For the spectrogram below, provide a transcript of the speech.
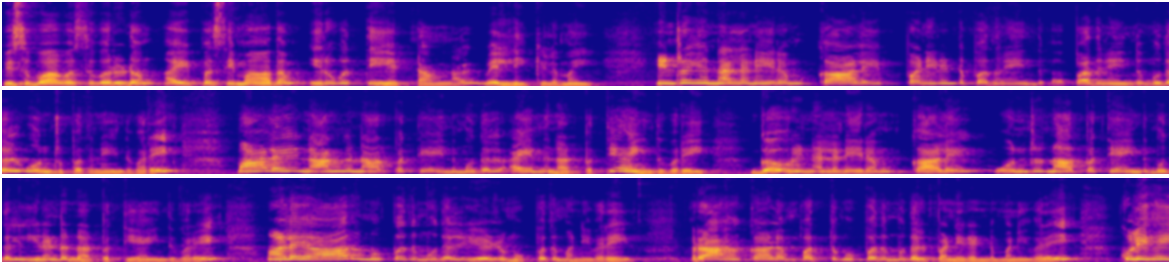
விசுவாவசு வருடம் ஐப்பசி மாதம் இருபத்தி எட்டாம் நாள் வெள்ளிக்கிழமை. இன்றைய நல்ல நேரம் காலை பனிரெண்டு பதினைந்து பதினைந்து முதல் ஒன்று பதினைந்து வரை மாலை நான்கு நாற்பத்தி ஐந்து முதல் ஐந்து நாற்பத்தி ஐந்து வரை. கௌரி நல்ல நேரம் காலை ஒன்று நாற்பத்தி ஐந்து முதல் இரண்டு நாற்பத்தி ஐந்து வரை மாலை ஆறு முப்பது முதல் ஏழு முப்பது மணி வரை. ராகு காலம் பத்து முப்பது முதல் பன்னிரெண்டு மணி வரை. குளிகை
